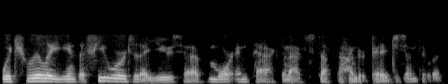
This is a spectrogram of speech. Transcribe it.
which really, you know, the few words that I use have more impact than I've stuffed 100 pages into it.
